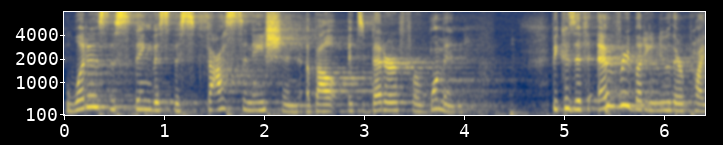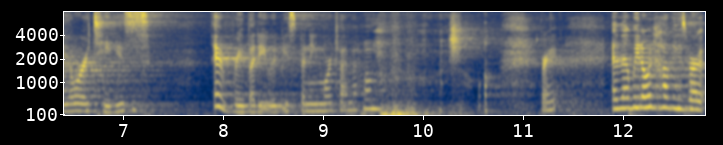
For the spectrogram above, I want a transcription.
What is this thing, this, this fascination about it's better for women? Because if everybody knew their priorities, everybody would be spending more time at home, right? And then we don't have these very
